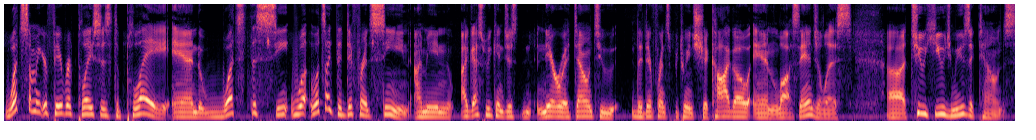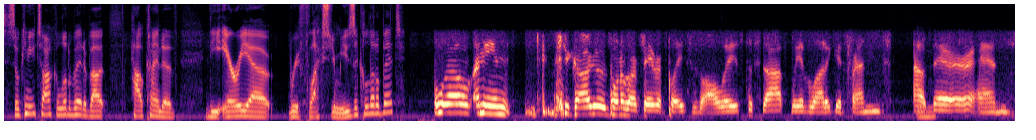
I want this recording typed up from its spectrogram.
What's some of your favorite places to play and what's the scene what, what's like the different scene? I mean, I guess we can just narrow it down to the difference between Chicago and Los Angeles, uh, two huge music towns. So can you talk a little bit about how kind of the area reflects your music a little bit? Well, I mean, Chicago is one of our favorite places always to stop. We have a lot of good friends out mm-hmm. there, and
